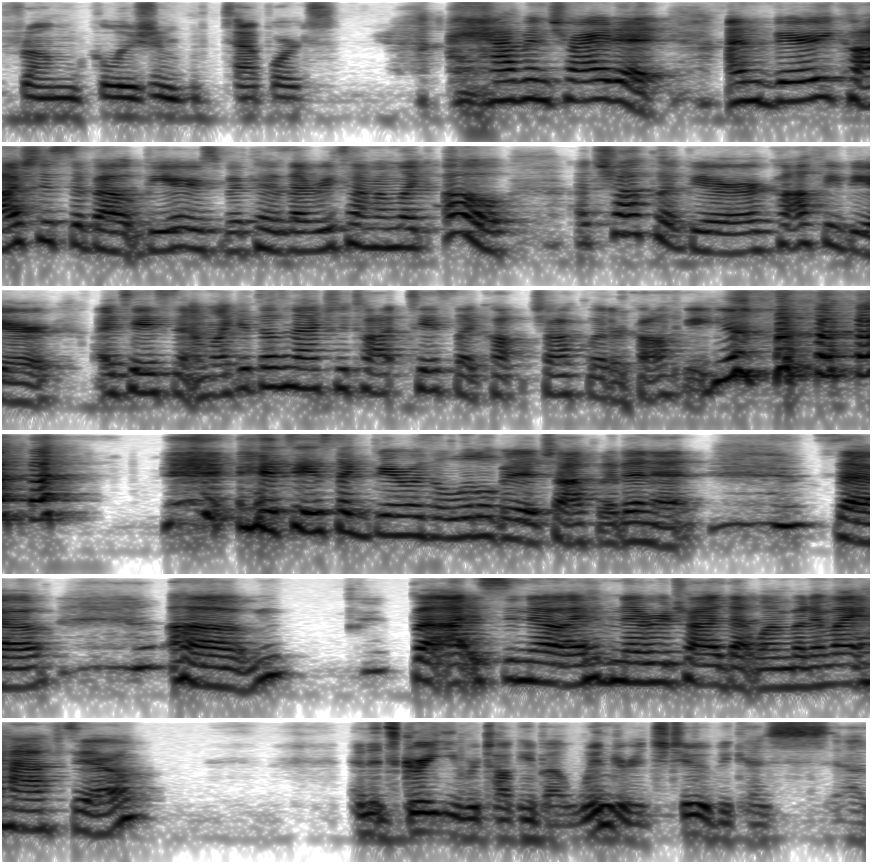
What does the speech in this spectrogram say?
from Collusion Tapworks? I haven't tried it. I'm very cautious about beers because every time I'm like, oh, a chocolate beer or a coffee beer, I taste it. I'm like, it doesn't actually taste like co- chocolate or coffee. it tastes like beer with a little bit of chocolate in it. So, um, but I so no, I have never tried that one, but I might have to. And it's great you were talking about Wyndridge too, because uh,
